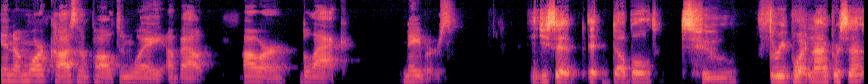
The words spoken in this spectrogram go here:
in a more cosmopolitan way about our Black neighbors. Did you say it, doubled to 3.9%?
